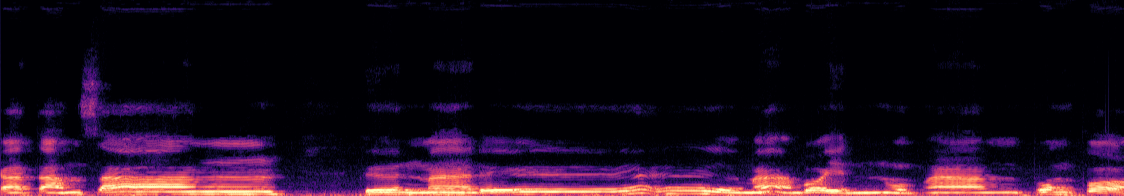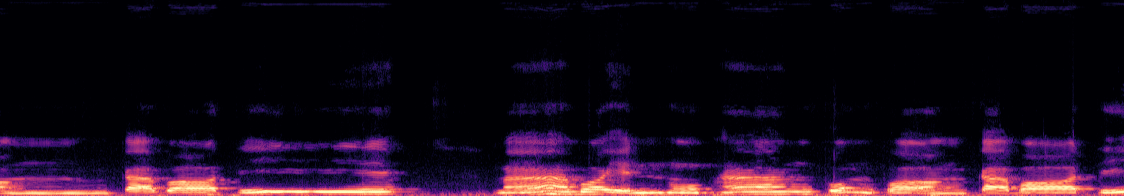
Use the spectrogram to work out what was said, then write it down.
ก็ตามสร้าง ขึ้นมาเด้อมาบ่เห็นหูปหางพุ่งพองกะบ่ตีมาบ่เห็นหูปหางพงพองกะบ่ตี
